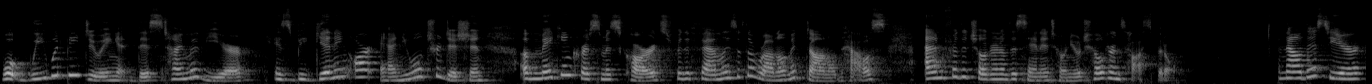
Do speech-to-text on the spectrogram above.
what we would be doing at this time of year is beginning our annual tradition of making Christmas cards for the families of the Ronald McDonald House and for the children of the San Antonio Children's Hospital. Now, this year,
